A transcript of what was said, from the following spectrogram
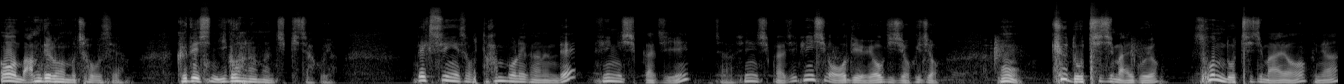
어, 맘대로 한번 쳐보세요. 그 대신 이거 하나만 지키자고요. 백스윙에서부터 한 번에 가는데 피니시까지. 자, 피니시까지. 피니시가 어디예요? 여기죠. 그죠? 어, 큐 놓치지 말고요. 손 놓치지 마요. 그냥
